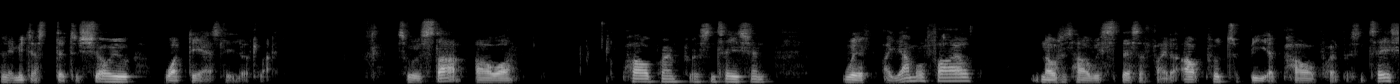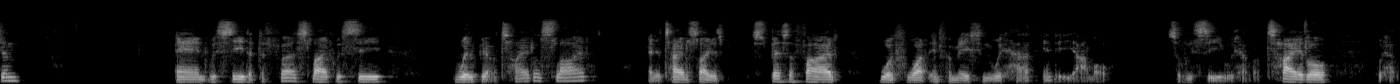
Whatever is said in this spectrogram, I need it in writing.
Let me just to show you what they actually look like. So we'll start our PowerPoint presentation with a YAML file. Notice how we specify the output to be a PowerPoint presentation. And we see that the first slide we see will be our title slide. And the title slide is specified with what information we have in the YAML. So we see we have a title, we have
